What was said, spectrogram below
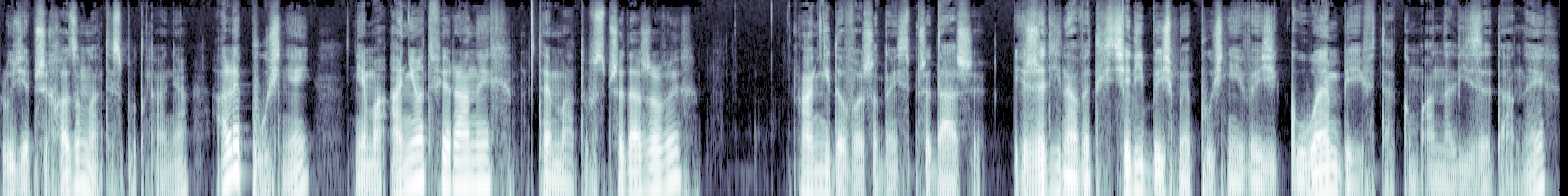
ludzie przychodzą na te spotkania, ale później nie ma ani otwieranych tematów sprzedażowych, ani dowożonej sprzedaży. Jeżeli nawet chcielibyśmy później wejść głębiej w taką analizę danych,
